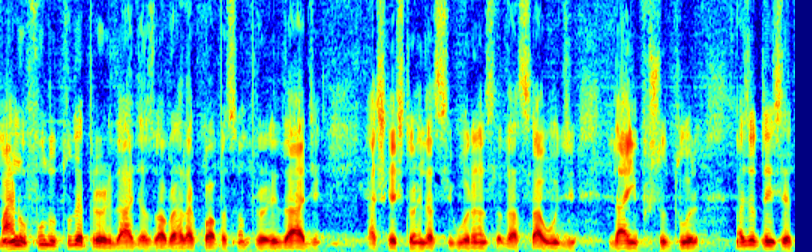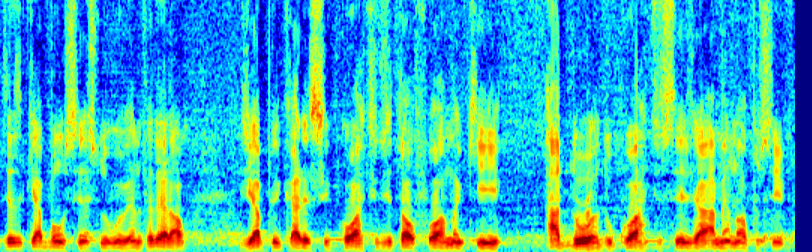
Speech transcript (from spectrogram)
mas no fundo tudo é prioridade. As obras da Copa são prioridade, as questões da segurança, da saúde, da infraestrutura, mas eu tenho certeza que há bom senso no governo federal de aplicar esse corte de tal forma que a dor do corte seja a menor possível.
